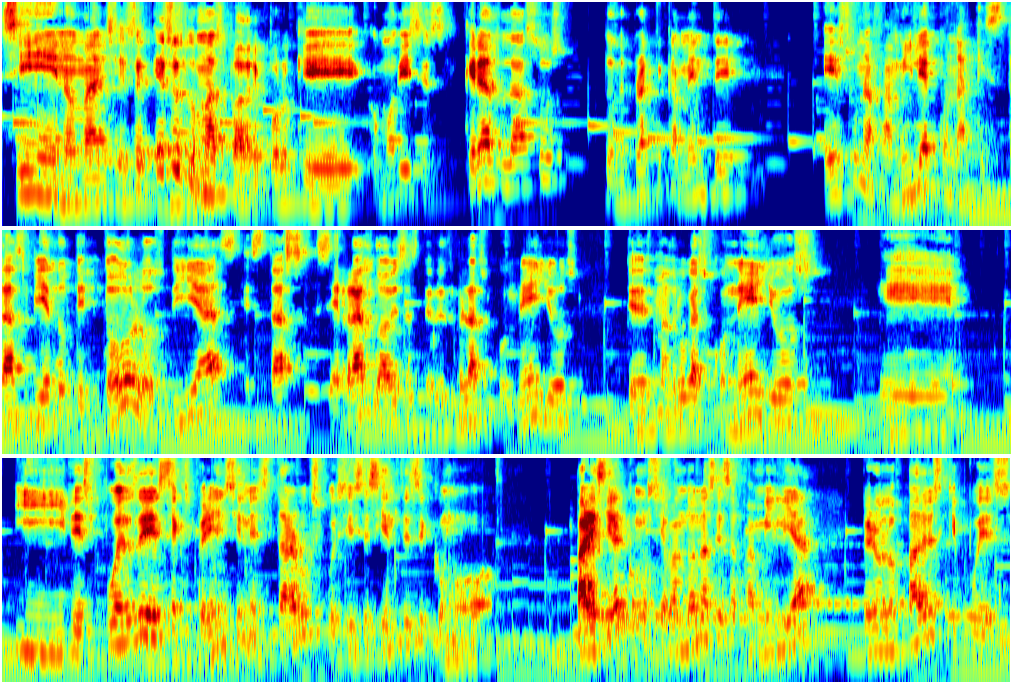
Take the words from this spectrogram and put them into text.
Sí, no manches, eso es lo más padre porque, como dices, creas lazos donde prácticamente es una familia con la que estás viéndote todos los días, estás cerrando, a veces te desvelas con ellos, te desmadrugas con ellos, eh, y después de esa experiencia en Starbucks, pues sí se siente ese como, pareciera como si abandonas esa familia, pero lo padre es que pues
